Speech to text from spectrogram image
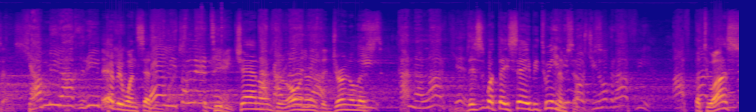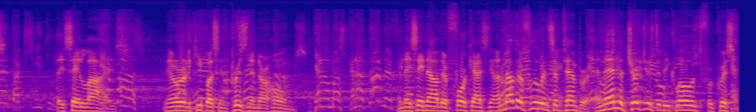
says. για μία γρήπη. Everyone says it Όλοι once. το The λένε. TV channels, Τα their κανάλια, owners, the journalists. οι καναλάρχες, This is what they say between οι themselves. δημοσιογράφοι. Αυτά But to λένε us, μεταξύ τους. They say Και lies εμάς in order to keep us imprisoned in our homes. And they say now they're forecasting another flu in September, and then the church is to be closed for Christmas.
